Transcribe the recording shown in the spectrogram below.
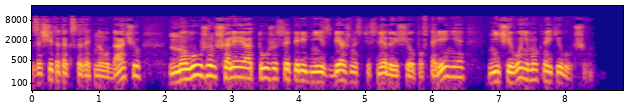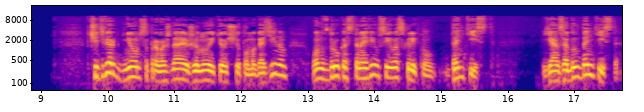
защита, так сказать, на удачу, но Лужин, шалея от ужаса перед неизбежностью следующего повторения, ничего не мог найти лучшего. В четверг днем, сопровождая жену и тещу по магазинам, он вдруг остановился и воскликнул «Дантист! Я забыл дантиста!»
